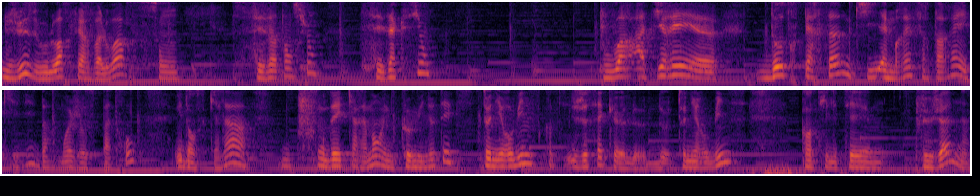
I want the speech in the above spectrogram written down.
juste vouloir faire valoir son, ses intentions, ses actions. Pouvoir attirer euh, d'autres personnes qui aimeraient faire pareil et qui se disent bah moi j'ose pas trop et dans ce cas-là fonder carrément une communauté. Tony Robbins, je sais que Tony Robbins quand il était plus jeune,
